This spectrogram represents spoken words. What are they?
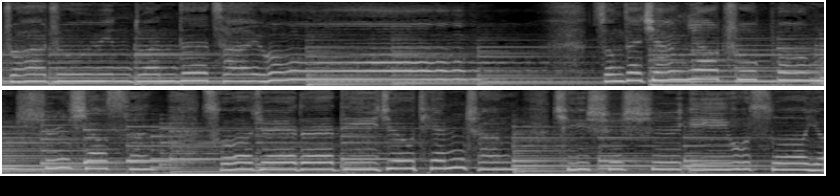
抓住云端的彩虹。总在将要触碰时消散，错觉的地久天长，其实是一无所有。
